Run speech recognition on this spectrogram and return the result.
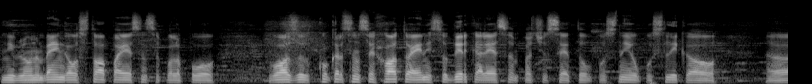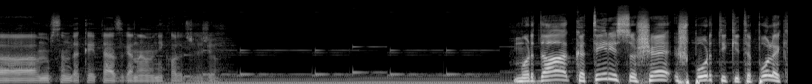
ni bilo nobenega vstopa, jaz sem se pa lepo vozil, kot sem se hotel, eni so dirkali, jaz sem pač vse to posnel, poslikal. Uh, mislim, da kaj tazga nam nikoli več ležal. Morda kateri so še športi, ki te poleg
